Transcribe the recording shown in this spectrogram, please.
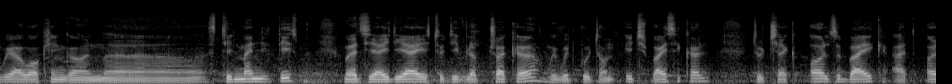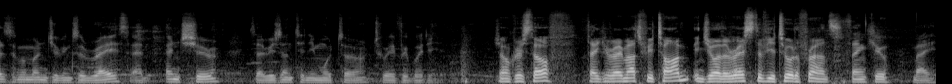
we are working on uh, steel magnetism, but the idea is to develop tracker we would put on each bicycle to check all the bike at all the moment during the race and ensure there isn't any motor to everybody. Jean Christophe, thank you very much for your time. Enjoy the rest of your Tour de France. Thank you. Bye.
